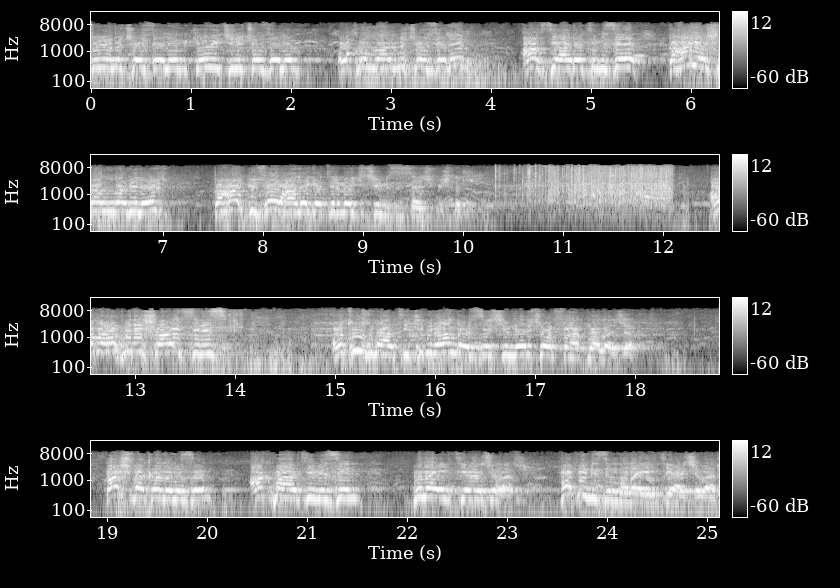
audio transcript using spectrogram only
suyunu çözelim, köy içini çözelim, okullarını çözelim. Ak ziyaretimizi daha yaşanılabilir, daha güzel hale getirmek için bizi seçmiştir. Ama hepiniz şahitsiniz. 30 Mart 2014 seçimleri çok farklı olacak. Başbakanımızın, AK Parti'mizin buna ihtiyacı var. Hepimizin buna ihtiyacı var.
